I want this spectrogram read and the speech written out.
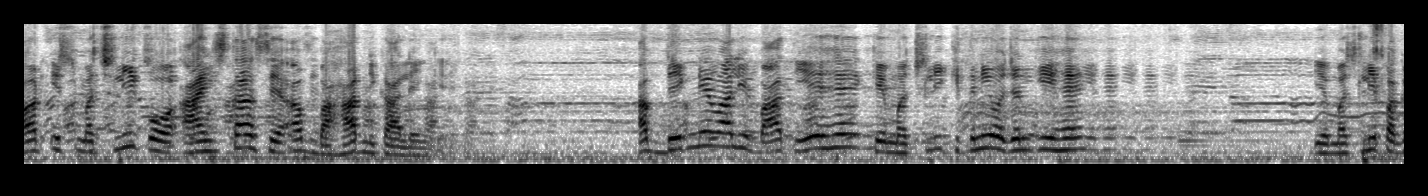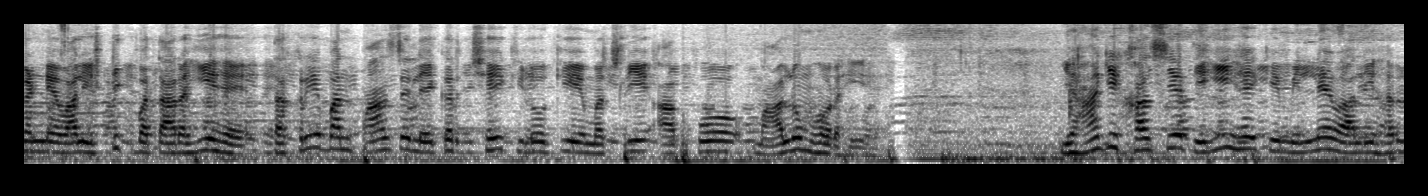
और इस मछली को आहिस्ता से अब बाहर निकालेंगे। अब देखने वाली बात यह है कि मछली कितनी वज़न की है। ये मछली पकड़ने वाली स्टिक बता रही है, तकरीबन पाँच से लेकर छः किलो की ये मछली आपको मालूम हो रही है। यहाँ की खासियत यही है कि मिलने वाली हर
